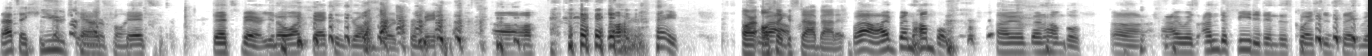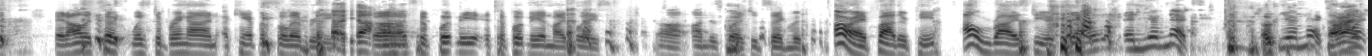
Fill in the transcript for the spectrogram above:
that's a huge counterpoint. That's that's fair. You know what? Back to the drawing board for me. Uh, all right. All right, I'll take a stab at it. Wow, I've been humbled. I have been humbled. Uh, I was undefeated in this question segment, and all it took was to bring on a campus celebrity yeah. uh, to put me to put me in my place uh, on this question segment. All right, Father Pete, I'll rise to your challenge, and you're next. Okay. You're next. All right. What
